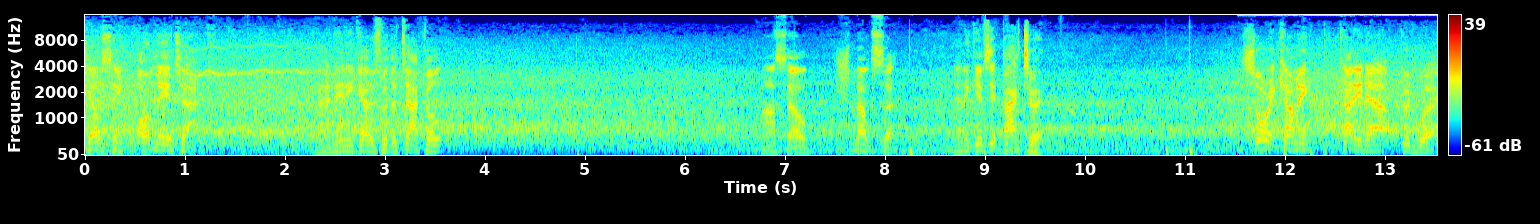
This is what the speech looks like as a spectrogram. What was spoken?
Chelsea on the attack. And in he goes with the tackle. Marcel Schmelzer. And he gives it back to him. Saw it coming, cut it out, good work.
